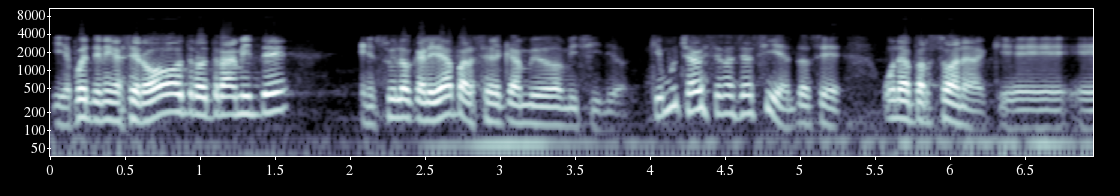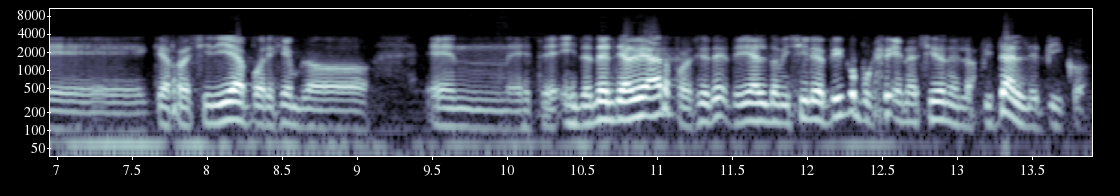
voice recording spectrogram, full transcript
Y después tienen que hacer otro trámite en su localidad para hacer el cambio de domicilio, que muchas veces no se hacía. Entonces, una persona que, eh, que residía, por ejemplo, en este, Intendente Alvear, por decirte, tenía el domicilio de Pico porque había nacido en el hospital de Pico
